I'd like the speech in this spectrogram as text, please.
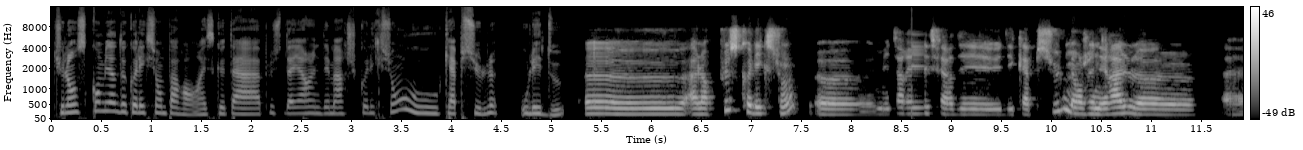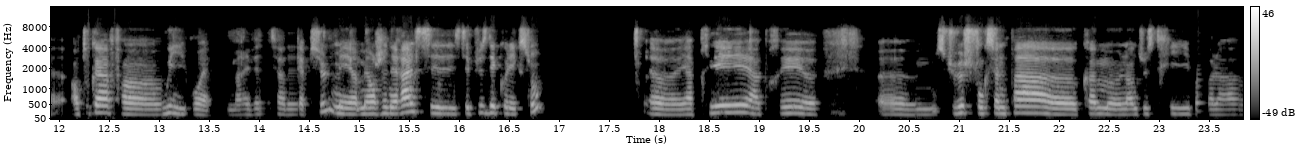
Tu lances combien de collections par an? Est-ce que tu as plus d'ailleurs une démarche collection ou capsule ou les deux? Euh, Alors, plus collection. il m'est arrivé de faire des, capsules, mais en général. En tout cas, enfin, oui, ouais, il m'arrivait de faire des capsules, mais, en général, c'est plus des collections. Euh, et après, après euh, euh, si tu veux, je fonctionne pas comme l'industrie voilà,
